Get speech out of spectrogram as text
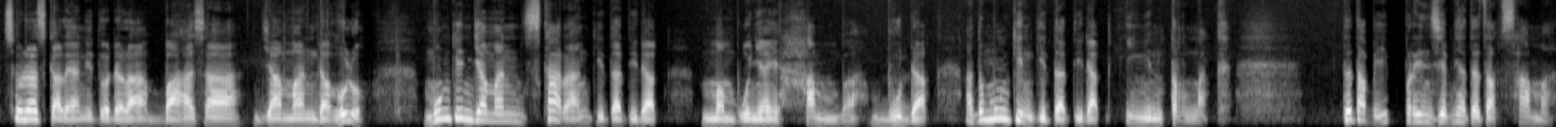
Saudara sekalian itu adalah bahasa zaman dahulu. Mungkin zaman sekarang kita tidak mempunyai hamba, budak, atau mungkin kita tidak ingin ternak. Tetapi prinsipnya tetap sama.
